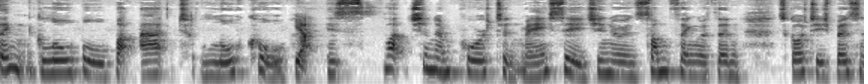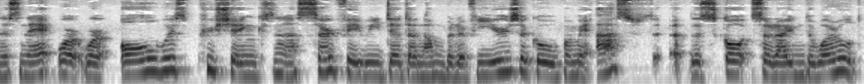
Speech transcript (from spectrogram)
think global but act local yeah. is such an important message, you know, and something within Scottish Business Network we're always pushing. Because in a survey we did a number of years ago, when we asked the Scots around the world,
